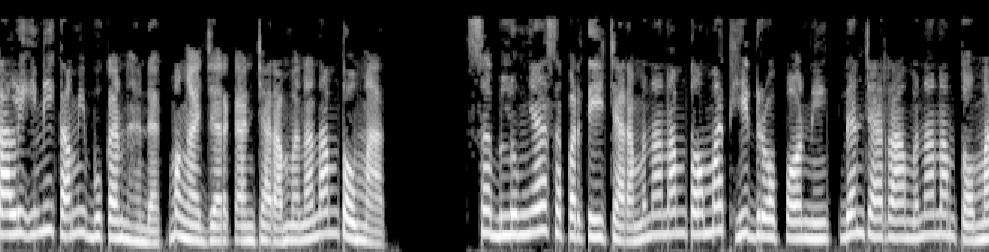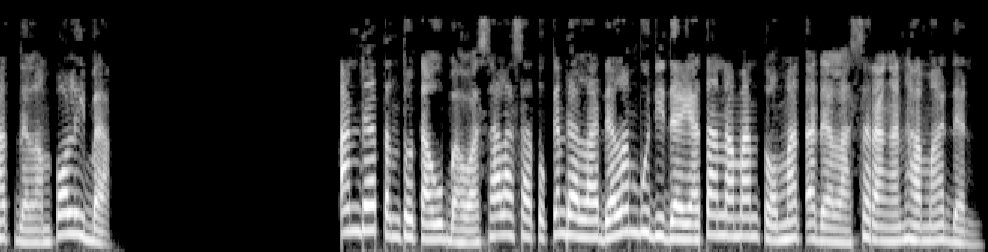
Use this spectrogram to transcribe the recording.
Kali ini kami bukan hendak mengajarkan cara menanam tomat. Sebelumnya seperti cara menanam tomat hidroponik dan cara menanam tomat dalam polybag. Anda tentu tahu bahwa salah satu kendala dalam budidaya tanaman tomat adalah serangan hama dan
